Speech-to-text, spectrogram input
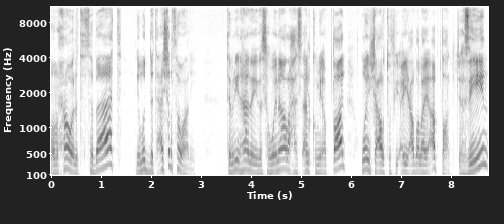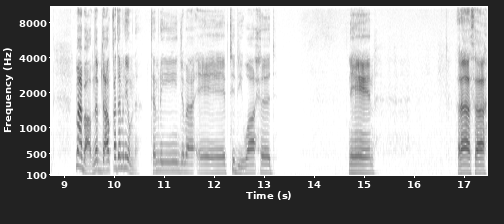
ومحاولة الثبات لمدة عشر ثواني. التمرين هذا إذا سويناه راح أسألكم يا أبطال وين شعرتوا في أي عضلة يا أبطال. جاهزين؟ مع بعض نبدأ على القدم اليمنى. تمرين جماعة ابتدي. واحد اثنين ثلاثة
